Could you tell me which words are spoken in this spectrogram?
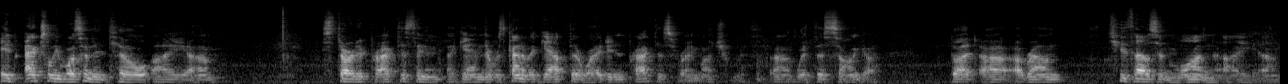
It actually wasn't until I um, started practicing again, there was kind of a gap there where I didn't practice very much with, uh, with this Sangha. But uh, around 2001, I um,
